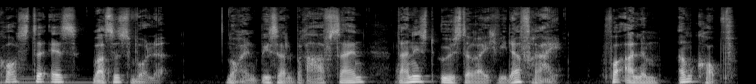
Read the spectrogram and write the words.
Koste es, was es wolle. Noch ein bisschen brav sein, dann ist Österreich wieder frei. Vor allem am Kopf.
